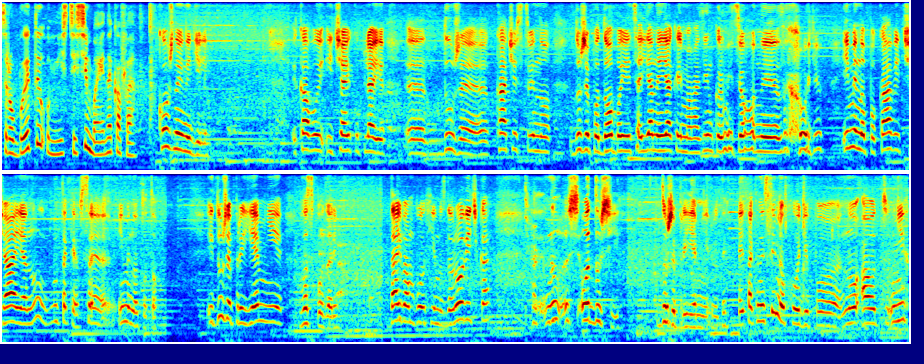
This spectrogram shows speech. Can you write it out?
зробити у місті сімейне кафе. Кожної неділі. І каву і чай купляю е, дуже качественно, дуже подобається. Я ніякий магазин, крім цього, не заходжу. Іменно по каві, чая, ну, ну таке все, іменно тут. І дуже приємні господарі. Дай вам Бог їм здоров'ячка. Ну, від душі. Дуже приємні люди. Я так не сильно ходжу, по, ну, а от у них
